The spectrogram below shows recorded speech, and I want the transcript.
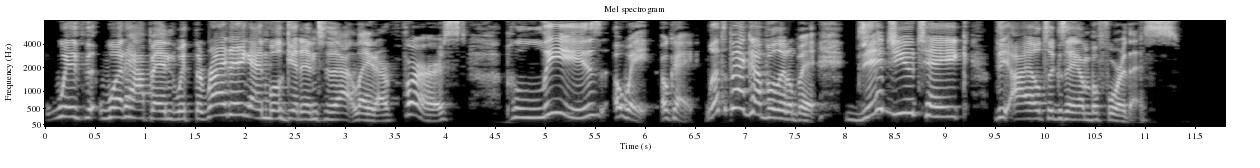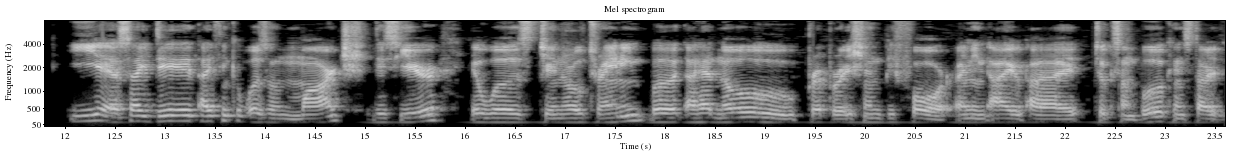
with what happened with the writing, and we'll get into that later. First, please. Oh, wait. Okay. Let's back up a little bit. Did you take the IELTS exam before this? Yes, I did. I think it was on March this year. It was general training, but I had no preparation before. I mean, I, I took some book and started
